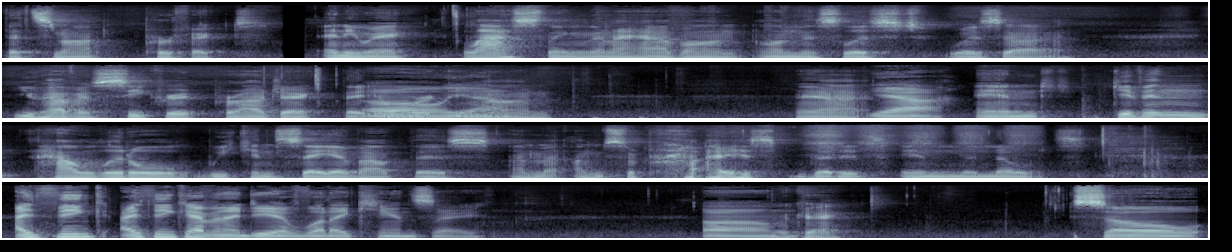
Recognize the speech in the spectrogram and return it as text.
that's not perfect. Anyway, last thing that I have on on this list was uh, you have a secret project that you're Oh, working yeah. on. Yeah, Yeah. and given how little we can say about this, I'm I'm surprised that it's in the notes. I think I think I have an idea of what I can say. Um, Okay. so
